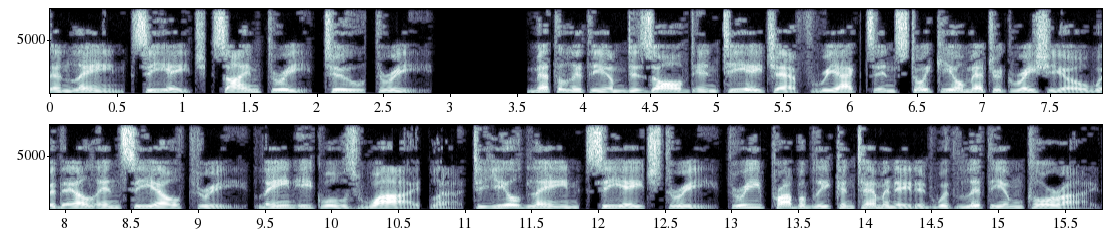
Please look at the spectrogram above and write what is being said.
and lane CH SIME 3 2 3. Methyllithium dissolved in THF reacts in stoichiometric ratio with LNCl3 lane equals Y La to yield lane CH3 3 probably contaminated with lithium chloride.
